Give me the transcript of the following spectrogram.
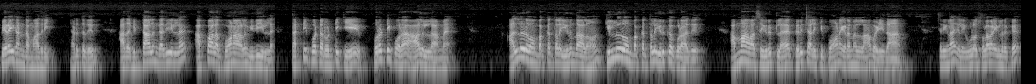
பிறை கண்ட மாதிரி. அடுத்தது அதை விட்டாலும் கதி இல்லை அப்பால போனாலும் விதி இல்லை. தட்டி போட்ட ரொட்டிக்கு புரட்டி போட ஆள் இல்லாமல் அல்லுறவன் பக்கத்தில் இருந்தாலும் கில்லுறவன் பக்கத்தில் இருக்கக்கூடாது. அமாவாசை இருட்டில் பெருச்சாலைக்கு போன இடமெல்லாம் வழிதான். சரிங்களா? இதில் இவ்வளோ சுலவடைகள் இருக்குது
